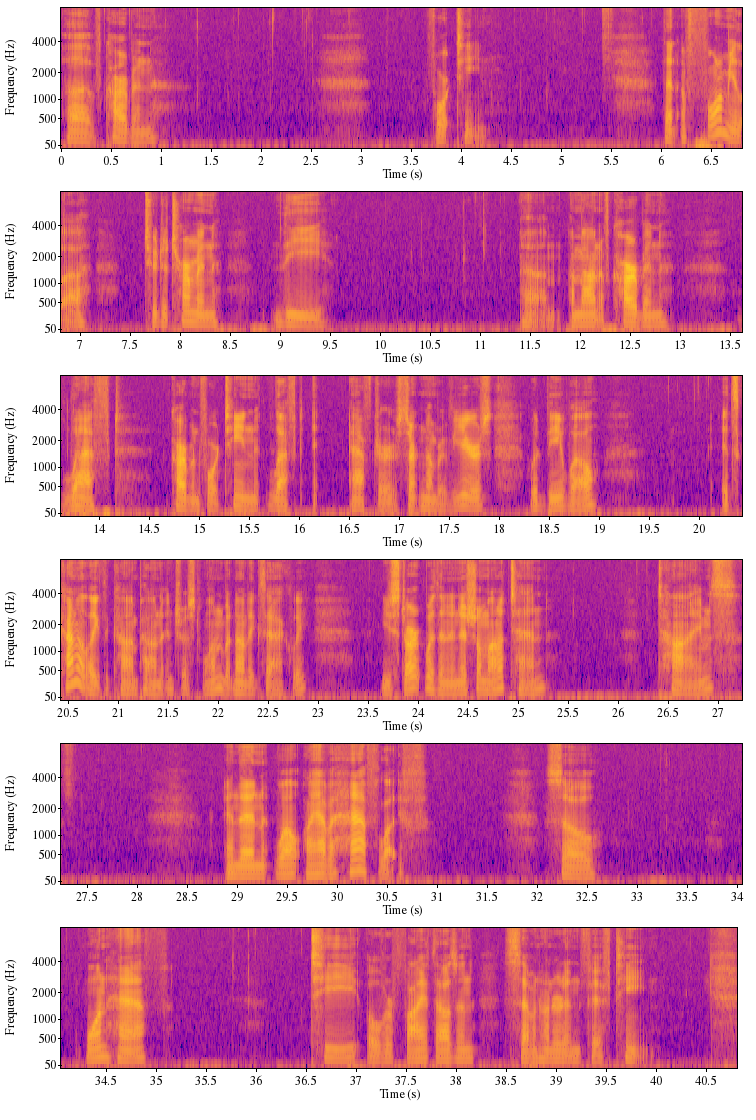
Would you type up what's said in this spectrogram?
of carbon 14. Then a formula to determine the um, amount of carbon left, carbon 14 left after a certain number of years would be, well, it's kind of like the compound interest one, but not exactly. You start with an initial amount of 10 times, and then, well, I have a half-life. So, 1 half t over 5,000 715.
